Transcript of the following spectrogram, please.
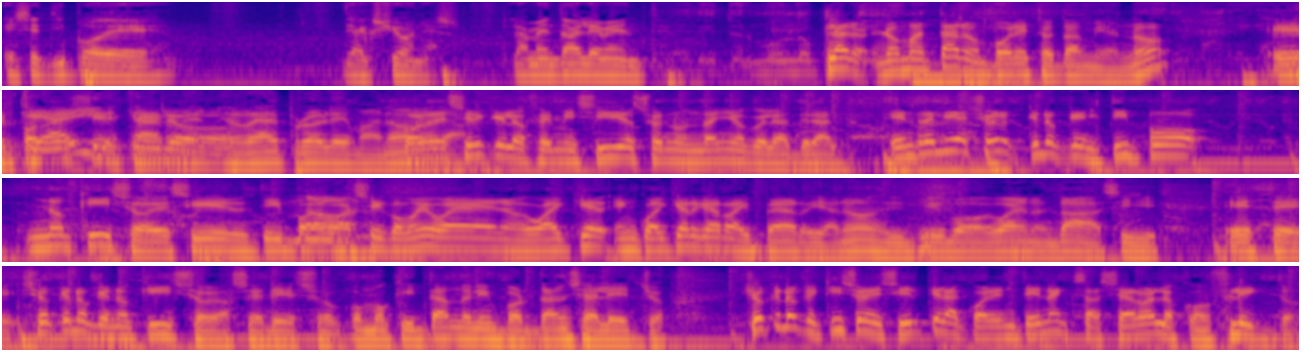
ese tipo de, de acciones, lamentablemente. Claro, lo mataron por esto también, ¿no? Eh, que ahí está el lo- el real problema, ¿no? por decir que los femicidios son un daño colateral. En realidad yo creo que el tipo no quiso decir tipo No, algo no. así como "Y bueno, cualquier, en cualquier guerra hay pérdida, ¿no? Y tipo, bueno, está, así. Este, yo creo que no quiso hacer eso, como quitando la importancia al hecho. Yo creo que quiso decir que la cuarentena exacerba los conflictos.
